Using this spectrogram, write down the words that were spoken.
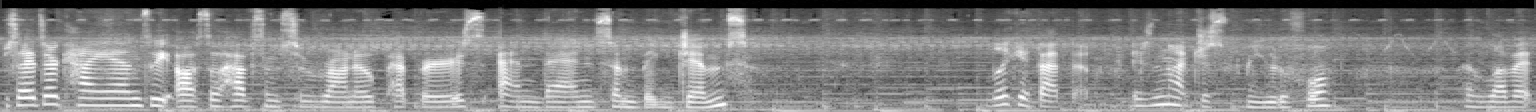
Besides our cayennes, we also have some serrano peppers and then some big gems. Look at that though. Isn't that just beautiful? I love it.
